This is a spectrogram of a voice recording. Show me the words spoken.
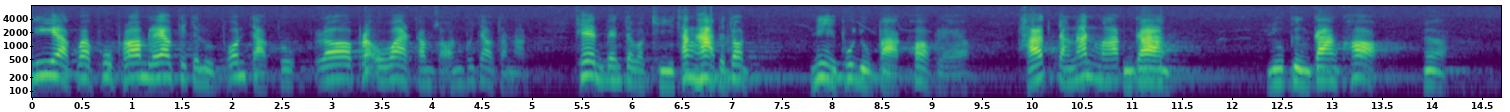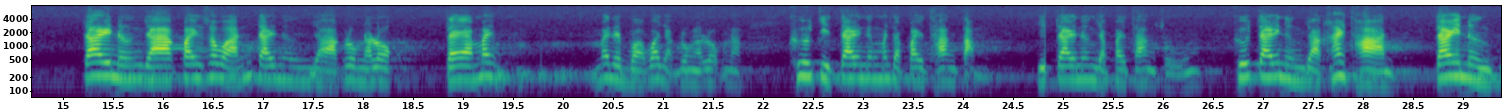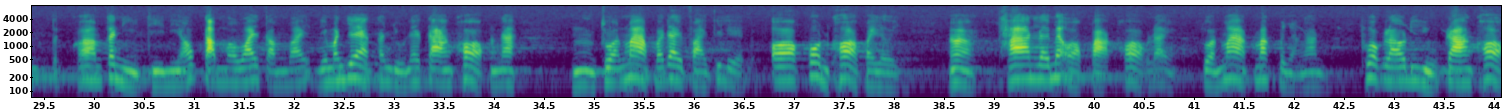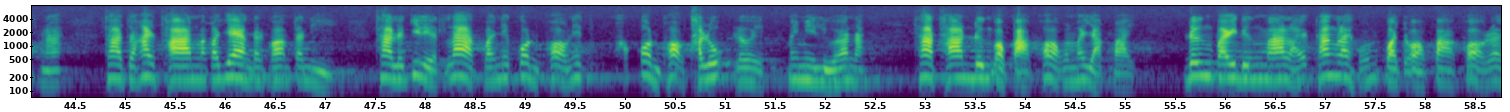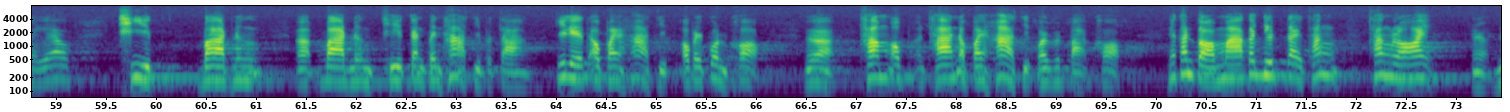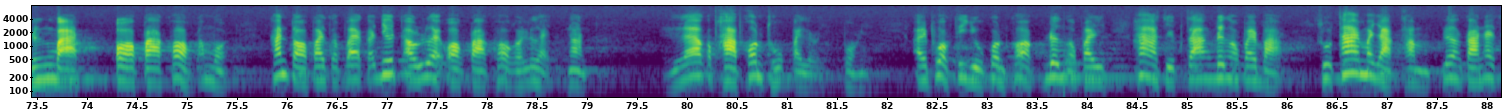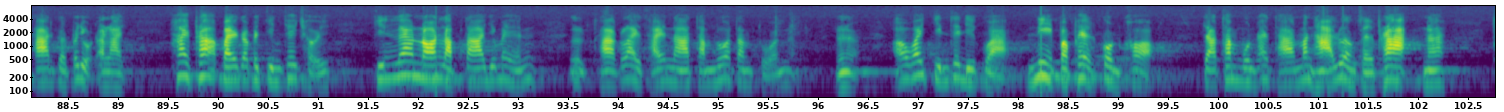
เรียกว่าผู้พร้อมแล้วที่จะหลุดพ้นจากทุกข์รอพระโอวาทคำสอนพระเจ้าเท่านั้นเช่นเบญจวัคคีทั้งห้าเป็นต้น นี่ผู้อยู่ปากคอกแล้วถัดจากนั้นมากึ่งกลาง อยู่กึ่งกลางคอกเออใจหนึ่งอยากไปสวรรค์ ใจหนึ่งอยากลงนรก แต่ไม่ไม่ได้บอกว่าอยากลงนรกนะ คือจิตใจหนึ่งมันจะไปทางต่ำจิตใจหนึ่งอยากไปทางสูง คือใจหนึ่งอยากให้ทาน ใจหนึ่งความตนีทีเหนียวกำเอาไว้กำไว้นี่มันแยกกันอยู่ในกลางคอกนะส่วนมากไปได้ฝ่ายกิเลสออกก้นคอกไปเลยอทานเลยไม่ออกปากคอกได้ ส่วนมากมักเป็นอย่างนั้น พวกเราดีอยู่กลางคอกนะ ถ้าจะให้ทานมันก็แย่งกันความตนีถ้าเลยกิเลสลากไปนี่ก้นคอกนี่ ก้นคอกทะลุเลย ไม่มีเหลือนะถ้าทานดึงออกปากคอกมันไม่อยากไป ดึงไปดึงมาหลายครั้งหลายหนกว่าจะออกปากคอกได้แล้ว ฉีกบาทหนึ่งบาทหนึ่งฉีกกันเป็นห้าสิบต่างกิเลสเอาไปห้าสิบเอาไปก้นคอกเออทำเอาทานเอาไปห้าสิบเอาไปปากคอกในขั้นต่อมาก็ยึดได้ทั้งทั้งร้อยหนึ่งบาทออกปากคอกทั้งหมด ขั้นต่อไปต่อไปก็ยึดเอาเรื่อยออกปากคอกก็เรื่อยนั่น แล้วก็พาพ้นทุกไปเลยพวกนี้ ไอ้พวกที่อยู่ก้นคอกดึงออกไปห้าสิบตังดึงออกไปบาทสุดท้ายไม่อยากทำเรื่องการให้ทานเกิดประโยชน์อะไร ให้พระไปก็ไปกินเฉยๆกินแล้วนอนหลับตาอยู่ไม่เห็นถากไล่ไถนาทำรั้วทำสวนเอาไว้กินจะดีกว่า นี่ประเภทก้นคอกจะทำบุญให้ทานมันหาเรื่องใส่พระนะ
